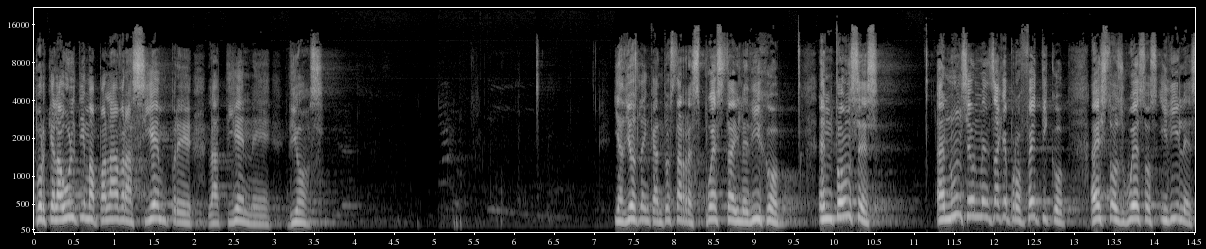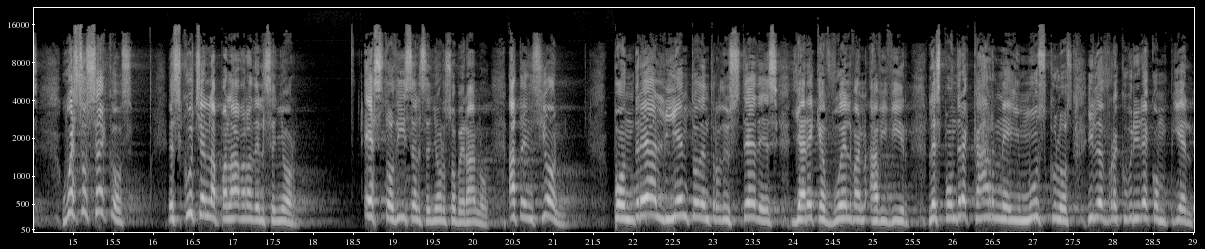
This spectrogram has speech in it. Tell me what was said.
Porque la última palabra siempre la tiene Dios. Y a Dios le encantó esta respuesta y le dijo, entonces, Anuncia un mensaje profético a estos huesos y diles, huesos secos, escuchen la palabra del Señor. Esto dice el Señor soberano. Atención, pondré aliento dentro de ustedes y haré que vuelvan a vivir. Les pondré carne y músculos y les recubriré con piel.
